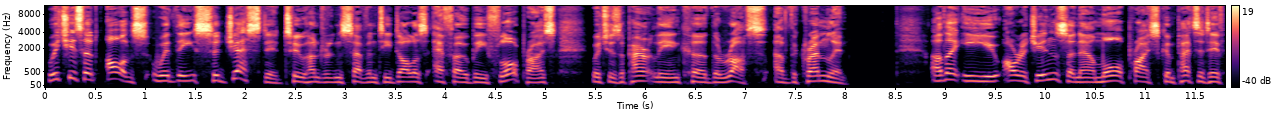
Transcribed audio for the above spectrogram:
which is at odds with the suggested $270 FOB floor price, which has apparently incurred the wrath of the Kremlin. Other EU origins are now more price competitive,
